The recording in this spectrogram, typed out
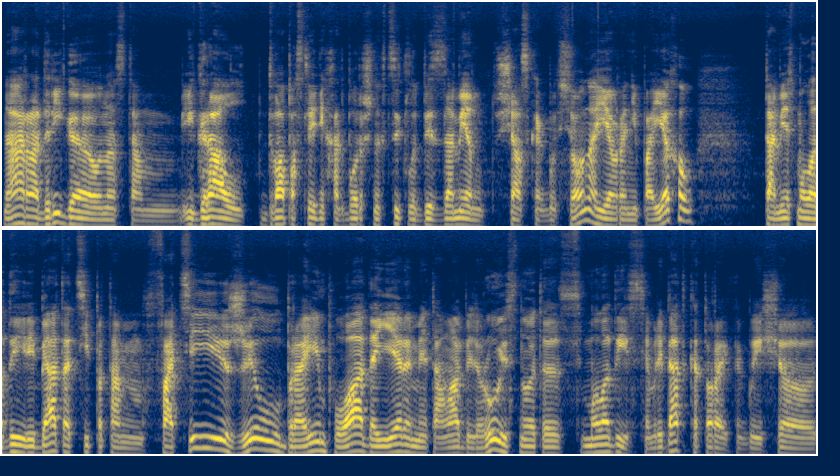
Да, Родриго у нас там играл два последних отборочных цикла без замен. Сейчас как бы все, на Евро не поехал. Там есть молодые ребята, типа там Фати, Жил, Браим, Пуада, Ереми, там Абель Руис, но это молодые совсем ребята, которые как бы еще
